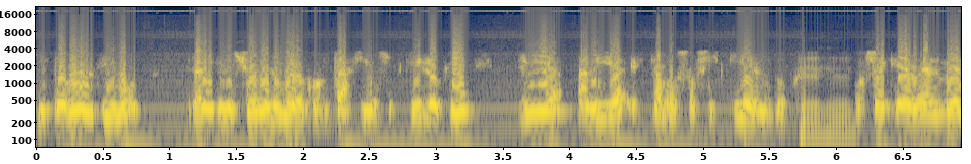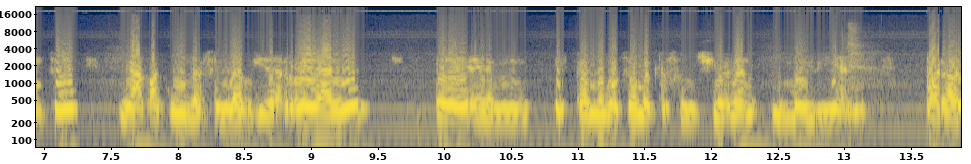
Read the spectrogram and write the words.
y por último la disminución del número de contagios, que es lo que día a día estamos asistiendo. O sea que realmente las vacunas en la vida real eh, están demostrando que funcionan muy bien para,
